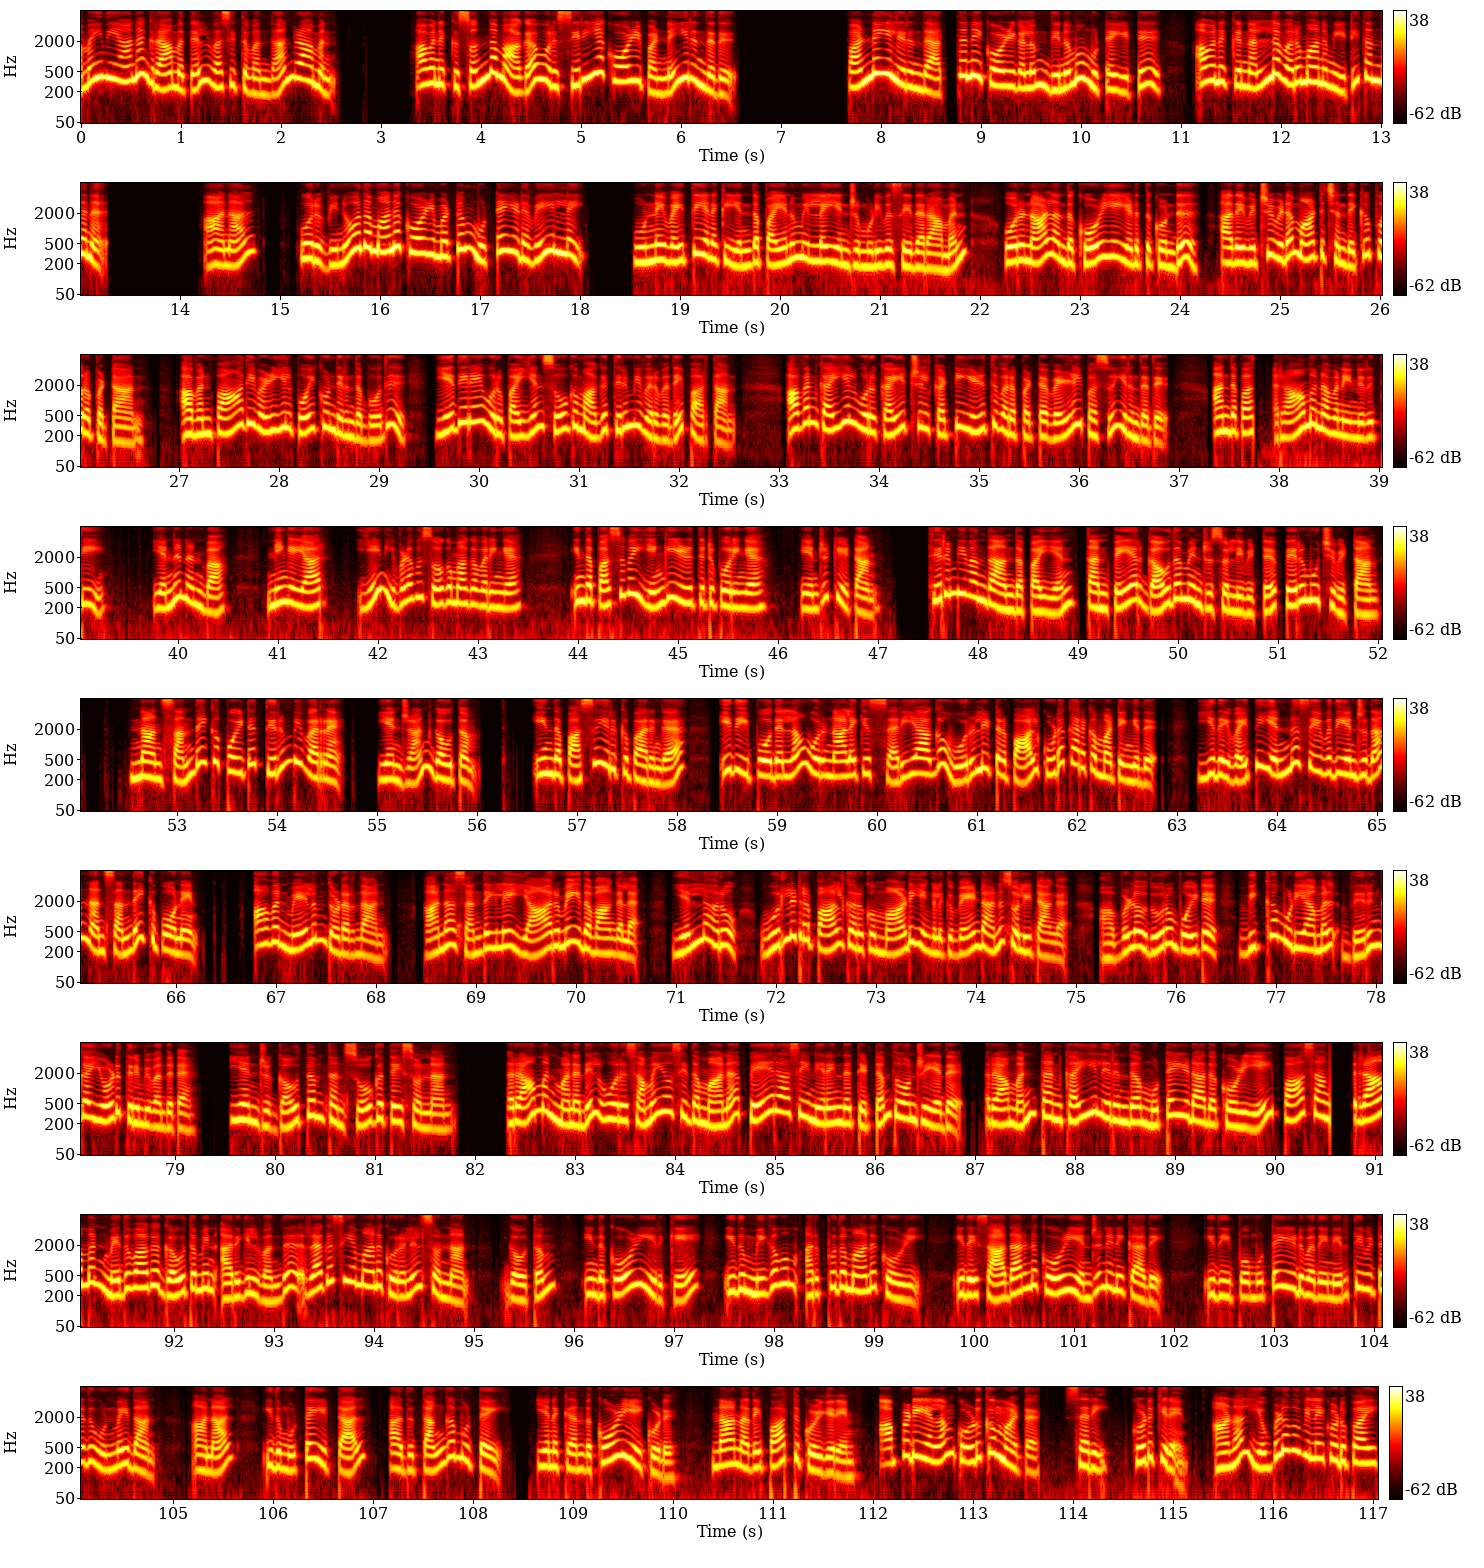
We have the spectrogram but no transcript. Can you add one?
அமைதியான கிராமத்தில் வசித்து வந்தான் ராமன். அவனுக்கு சொந்தமாக ஒரு சிறிய கோழி பண்ணை இருந்தது. பண்ணையில் இருந்த அத்தனை கோழிகளும் தினமும் முட்டையிட்டு அவனுக்கு நல்ல வருமானம் ஈட்டி தந்தன. ஆனால் ஒரு வினோதமான கோழி மட்டும் முட்டையிடவே இல்லை. உன்னை வைத்து எனக்கு எந்த பயனும் இல்லை என்று முடிவு செய்த ராமன் ஒரு நாள் அந்த கோழியை எடுத்துக்கொண்டு அதை விற்றுவிட மாட்டுச்சந்தைக்கு புறப்பட்டான். அவன் பாதி வழியில் போய்க் கொண்டிருந்தபோது எதிரே ஒரு பையன் சோகமாக திரும்பி வருவதை பார்த்தான். அவன் கையில் ஒரு கயிற்றில் கட்டி இழுத்து வரப்பட்ட வெள்ளை பசு இருந்தது. அந்த பஸ் ராமன் அவனை நிறுத்தி என்ன நண்பா நீங்க யார்? ஏன் இவ்வளவு சோகமாக வரீங்க? இந்த பசுவை எங்கே இழுத்துட்டு போறீங்க? என்று கேட்டான். திரும்பி வந்த அந்த பையன் தன் பெயர் கௌதம் என்று சொல்லிவிட்டு பெருமூச்சு விட்டான். நான் சந்தைக்கு போயிட்டு திரும்பி வர்றேன் என்றான் கௌதம். இந்த பசு இருக்கு பாருங்க இது இப்போதெல்லாம் ஒரு நாளைக்கு சரியாக ஒரு லிட்டர் பால் கூட கறக்க மாட்டேங்குது. இதை வைத்து என்ன செய்வது என்றுதான் நான் சந்தைக்கு போனேன். அவன் மேலும் தொடர்ந்தான். ஆனா சந்தையிலே யாருமே இத வாங்கல. எல்லாரும் ஒரு லிட்டர் பால் கறக்கும் மாடு எங்களுக்கு வேண்டான்னு சொல்லிட்டாங்க. அவ்வளவு தூரம் போயிட்டு விக்க முடியாமல் வெறுங்கையோடு திரும்பி வந்துட்டேன் என்று கௌதம் தன் சோகத்தை சொன்னான். ராமன் மனதில் ஒரு சமயோசிதமான பேராசை நிறைந்த திட்டம் தோன்றியது. ராமன் தன் கையில் இருந்த முட்டையிடாத கோழியை பாசாங் ராமன் மெதுவாக கௌதமின் அருகில் வந்து ரகசியமான குரலில் சொன்னான். கௌதம் இந்த கோழி இருக்கே இது மிகவும் அற்புதமான கோழி. இதை சாதாரண கோழி என்று நினைக்காதே. இது இப்போ முட்டையிடுவதை நிறுத்திவிட்டது உண்மைதான். ஆனால் இது முட்டையிட்டால் அது தங்க முட்டை. எனக்கு அந்த கோழியை கொடு. நான் அதை பார்த்துக் கொள்கிறேன். அப்படியெல்லாம் கொடுக்க மாட்ட சரி கொடுக்கிறேன். ஆனால் எவ்வளவு விலை கொடுப்பாய்?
